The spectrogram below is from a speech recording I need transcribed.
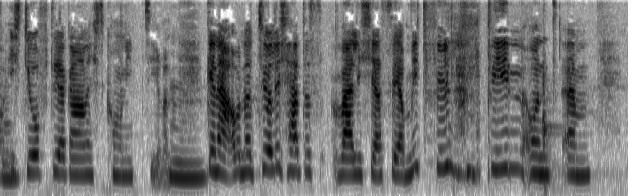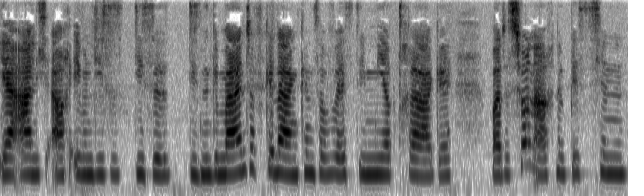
Genau, ich durfte ja gar nicht kommunizieren. Mhm. Genau, aber natürlich hat es, weil ich ja sehr mitfühlend bin und ähm, ja eigentlich auch eben dieses, diese, diesen Gemeinschaftsgedanken so fest in mir trage, war das schon auch ein bisschen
